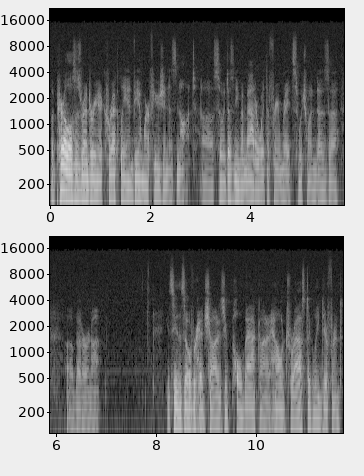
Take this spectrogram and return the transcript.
but Parallels is rendering it correctly and VMware Fusion is not. Uh, so it doesn't even matter with the frame rates which one does uh, uh, better or not. You can see this overhead shot as you pull back on it, how drastically different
